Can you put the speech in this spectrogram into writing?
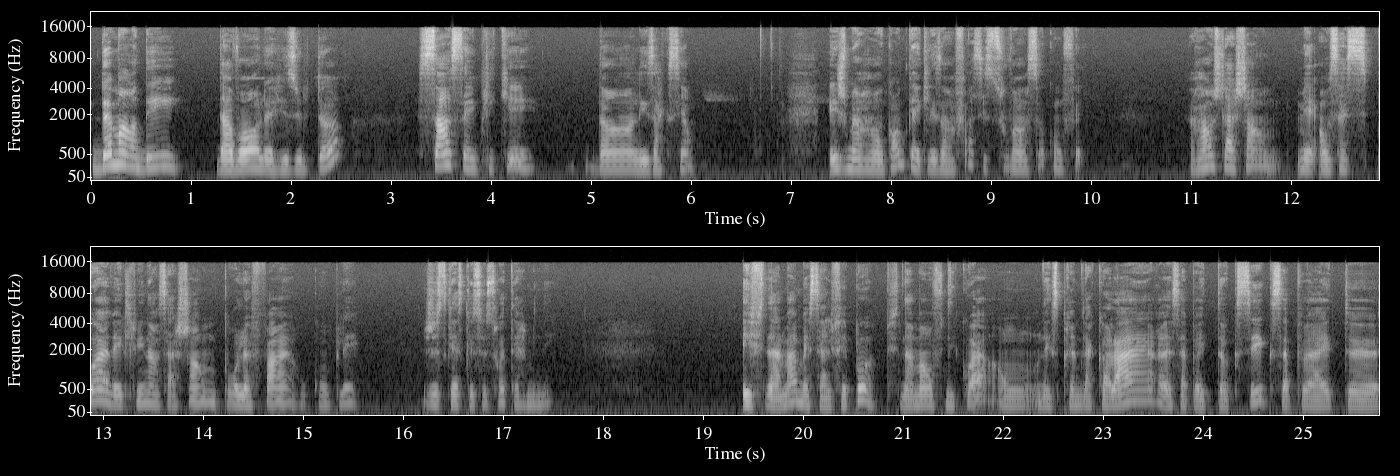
demander d'avoir le résultat sans s'impliquer dans les actions. Et je me rends compte qu'avec les enfants, c'est souvent ça qu'on fait. Range ta chambre, mais on ne s'assied pas avec lui dans sa chambre pour le faire au complet, jusqu'à ce que ce soit terminé. Et finalement, ben, ça ne le fait pas. finalement, on finit quoi? On, exprime de la colère, ça peut être toxique, ça peut être euh,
